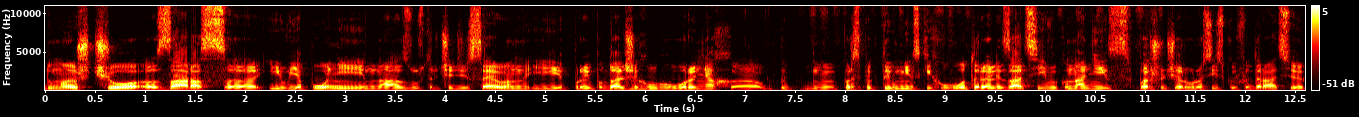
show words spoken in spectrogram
Думаю, що е, зараз е, і в Японії на зустрічі G7, і при подальших обговореннях е, перспектив мінських угод, реалізації і виконання їх в першу чергу Російською Федерацією,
